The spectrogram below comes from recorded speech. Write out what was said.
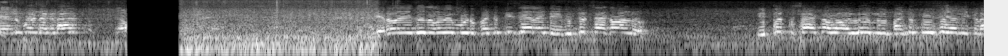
వెళ్ళిపోండి అక్కడ ఇరవై ఐదు నలభై మూడు బండి తీసేయాలండి. విద్యుత్ శాఖ వాళ్ళు. విద్యుత్ శాఖ వాళ్ళు మీ బండి తీసేయాలి ఇక్కడ.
